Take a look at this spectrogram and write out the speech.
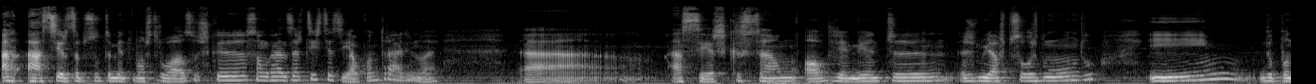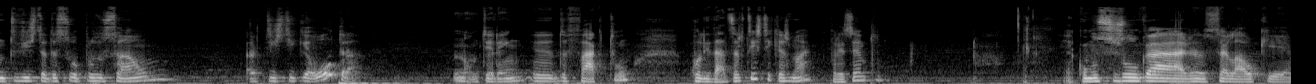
há, há, seres absolutamente monstruosos que são grandes artistas e ao contrário, não é? Há, há seres que são, obviamente, as melhores pessoas do mundo e, do ponto de vista da sua produção artística, outra. Não terem, eh, de facto, qualidades artísticas, não é? Por exemplo. É como se julgar, sei lá o quê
